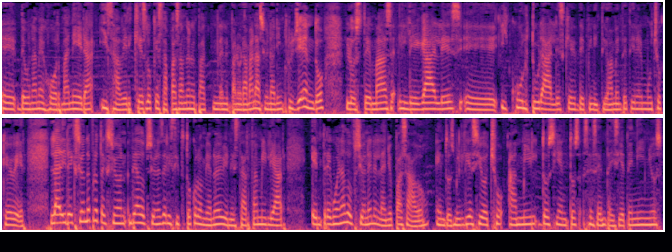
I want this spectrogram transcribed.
eh, de una mejor manera y saber qué es lo que está pasando en el, pa- en el panorama nacional, incluyendo los temas legales eh, y culturales que definitivamente tienen mucho que ver. La Dirección de Protección de Adopciones del Instituto Colombiano de Bienestar Familiar entregó en adopción en el año pasado, en 2018, a 1.267 niños,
